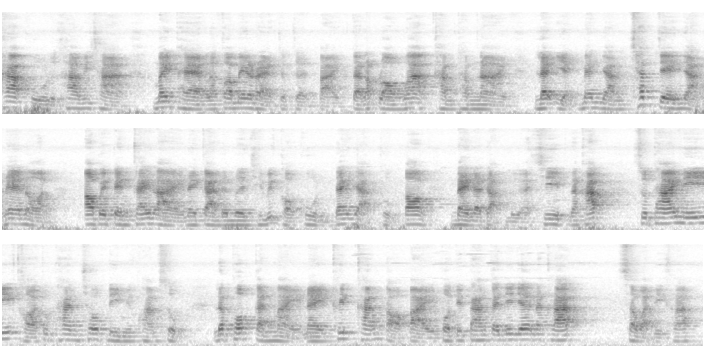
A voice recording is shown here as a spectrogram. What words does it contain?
ค่าครูหรือค่าวิชาไม่แพงแล้วก็ไม่แรงจนเกินไป แต่รับรองว่าคำทำนายละเอียดแม่นยำชัดเจนอย่างแน่นอน เอาไปเป็นไกด์ไลน์ในการดำเนินชีวิตของคุณได้อย่างถูกต้องในระดับมืออาชีพนะครับ สุดท้ายนี้ขอทุกท่านโชคดีมีความสุข และพบกันใหม่ในคลิปครั้งต่อไปโปรดติดตามกันเยอะๆนะครับ สวัสดีครับ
